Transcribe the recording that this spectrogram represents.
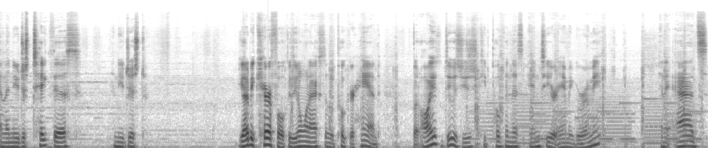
and then you just take this, and you just You gotta be careful because you don't want to accidentally poke your hand. But all you have to do is you just keep poking this into your amigurumi, and it adds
